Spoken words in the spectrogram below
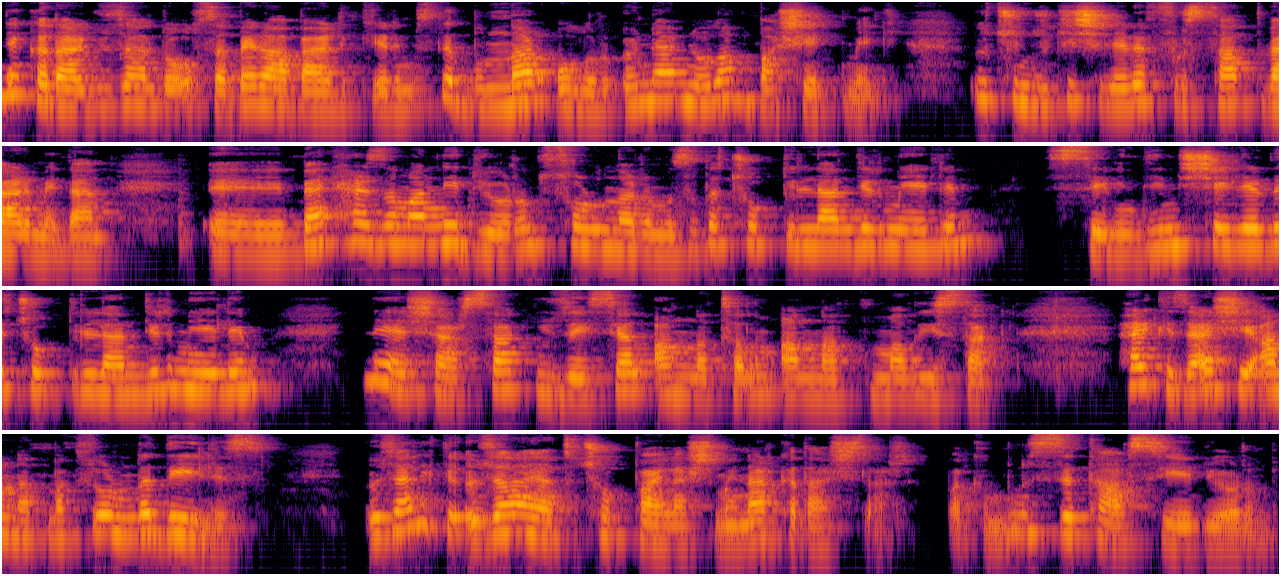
Ne kadar güzel de olsa beraberliklerimizde bunlar olur. Önemli olan baş etmek. Üçüncü kişilere fırsat vermeden. Ee, ben her zaman ne diyorum? Sorunlarımızı da çok dillendirmeyelim. Sevindiğimiz şeyleri de çok dillendirmeyelim. Ne yaşarsak yüzeysel anlatalım, anlatmalıysak. Herkese her şeyi anlatmak zorunda değiliz. Özellikle özel hayatı çok paylaşmayın arkadaşlar. Bakın bunu size tavsiye ediyorum.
